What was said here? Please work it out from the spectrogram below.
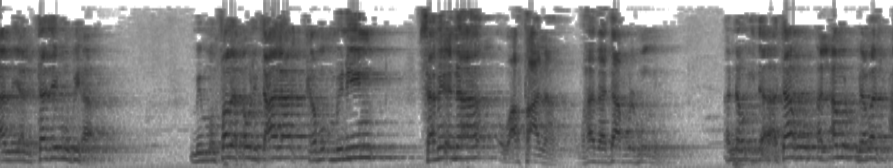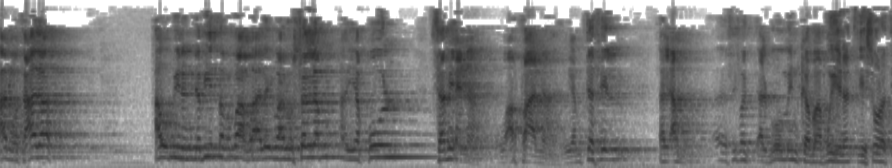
أن يلتزموا بها. من منطلق قوله تعالى كمؤمنين سمعنا واطعنا وهذا داب المؤمن. أنه إذا أتاه الأمر من الله سبحانه وتعالى أو من النبي صلى الله عليه وآله وسلم أن يقول سمعنا واطعنا ويمتثل الأمر. صفة المؤمن كما بينت في سورة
